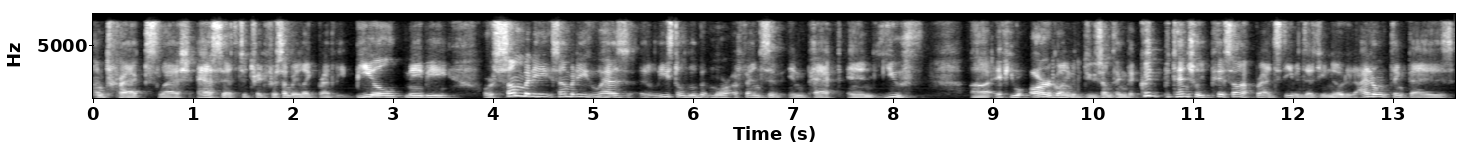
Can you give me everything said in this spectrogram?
contract slash assets to trade for somebody like Bradley Beal maybe or somebody somebody who has at least a little bit more offensive impact and youth uh, if you are going to do something that could potentially piss off Brad Stevens as you noted I don't think that is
